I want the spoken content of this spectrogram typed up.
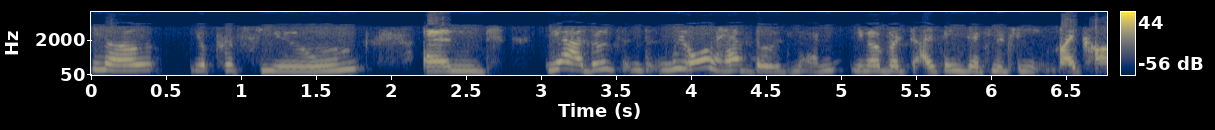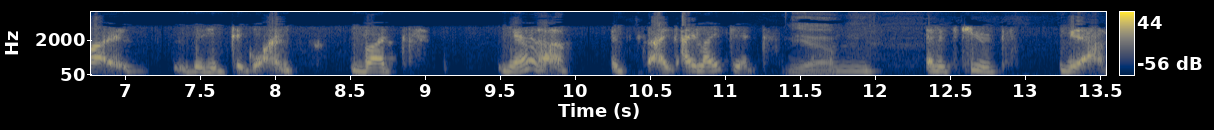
you know, your perfume. And, yeah, those, we all have those, man, you know, but I think definitely my car is the hectic one. But, yeah, it's, I, I like it. Yeah. Um, and it's cute. Yeah.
